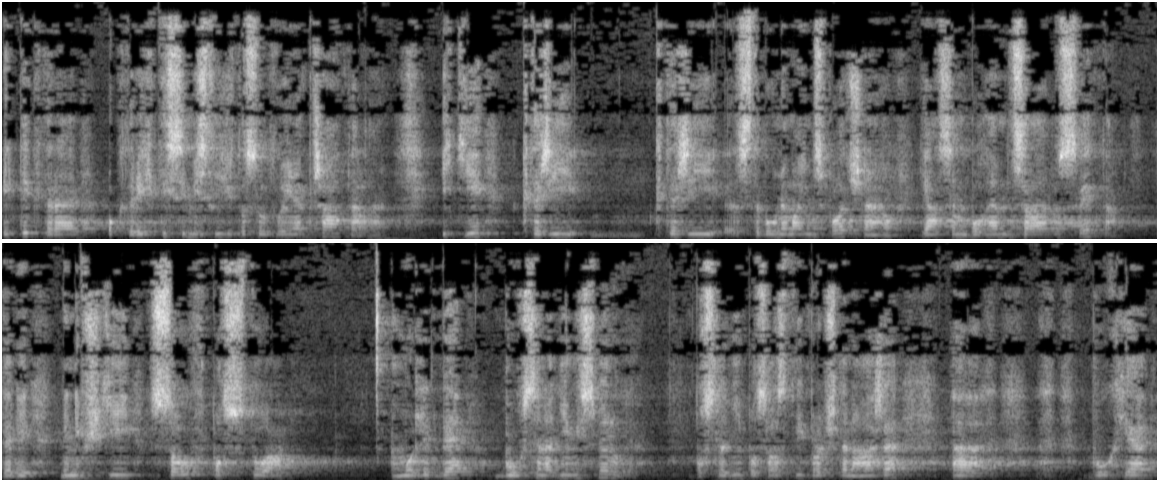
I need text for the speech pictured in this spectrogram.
I ty, které, o kterých ty si myslíš, že to jsou tvoji nepřátelé. I ti, kteří, kteří s tebou nemají nic společného. Já jsem Bohem celého světa. Tedy Ninivští jsou v postu a v modlitbě Bůh se nad nimi smiluje. Poslední poselství pro čtenáře, eh, Bůh je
